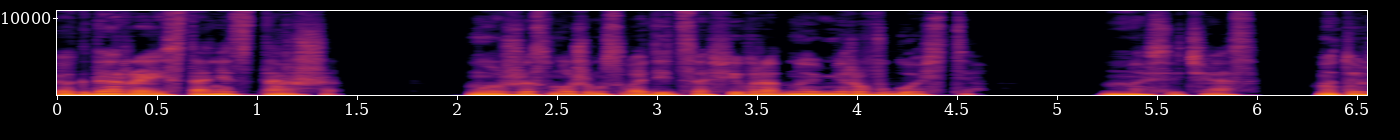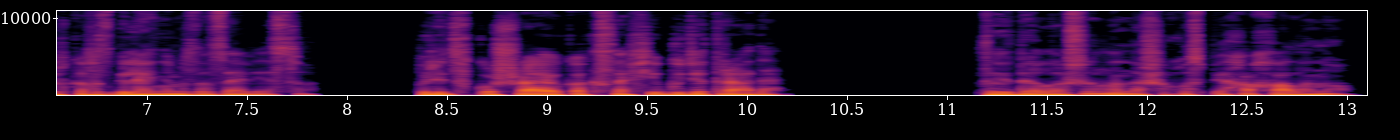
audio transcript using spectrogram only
Когда Рэй станет старше, мы уже сможем сводить Софи в родной мир в гости. Но сейчас мы только взглянем за завесу. Предвкушаю, как Софи будет рада. «Ты доложила о наших успехах Аллану?»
